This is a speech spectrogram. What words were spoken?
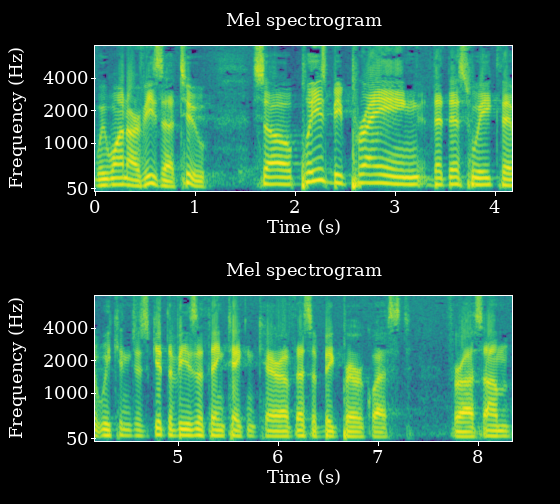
we want our visa too. So please be praying that this week that we can just get the visa thing taken care of. That's a big prayer request for us. Um,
